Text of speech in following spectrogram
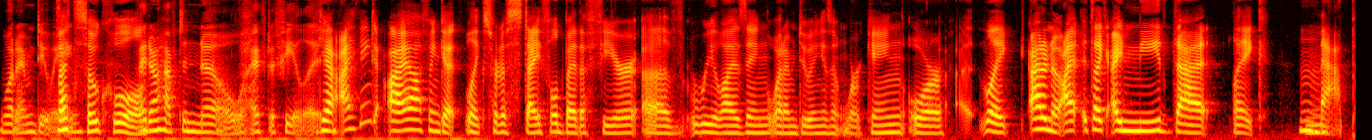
what I'm doing. That's so cool. I don't have to know. I have to feel it. Yeah, I think I often get like sort of stifled by the fear of realizing what I'm doing isn't working or uh, like I don't know. I it's like I need that like map.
